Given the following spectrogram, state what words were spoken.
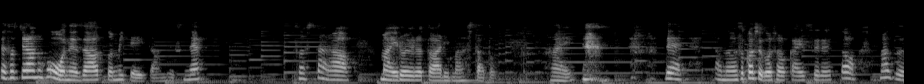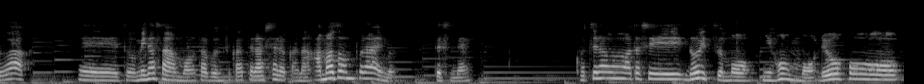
でそちらの方をね、ざーっと見ていたんですね。そしたら、まあ、いろいろとありましたと。はい。で、あの、少しご紹介すると、まずは、えっ、ー、と、皆さんも多分使ってらっしゃるかな、Amazon プライムですね。こちらは私、ドイツも日本も両方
